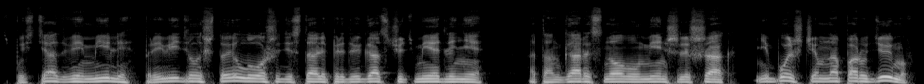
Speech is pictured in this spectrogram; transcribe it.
Спустя две мили привиделось, что и лошади стали передвигаться чуть медленнее, а тангары снова уменьшили шаг, не больше, чем на пару дюймов,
